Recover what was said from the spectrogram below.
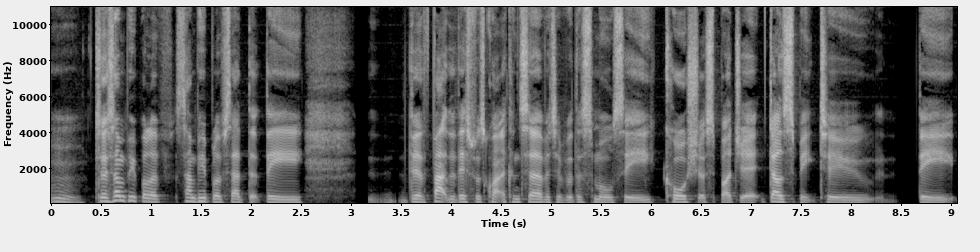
Mm. So some people have some people have said that the the fact that this was quite a conservative with a small c cautious budget does speak to the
